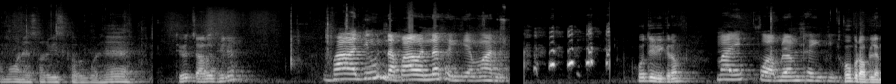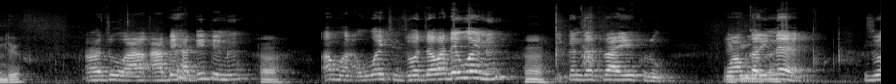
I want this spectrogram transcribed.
અમોને સર્વિસ કરવું પડે. થયું ચાલુ થઈ લે? ભાજી ઊંડા પાવર ન થઈ ગયા મારે. શું થયું વિક્રમ? મારે એક પ્રોબ્લેમ થઈ ગઈ. શું પ્રોબ્લેમ થયો? આ જો આ આ બે હતી હતી ને હા. આમ ઓયથી જો જવા દેવું હોય ને હા. એકન જત્રા એકલું. આમ કરીને જો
